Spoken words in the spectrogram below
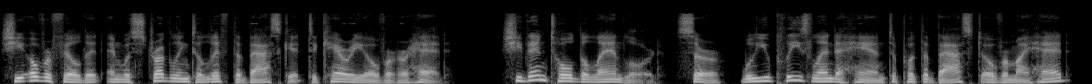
She overfilled it and was struggling to lift the basket to carry over her head. She then told the landlord, Sir, will you please lend a hand to put the basket over my head?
